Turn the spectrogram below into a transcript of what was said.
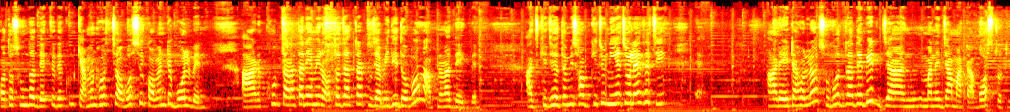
কত সুন্দর দেখতে, দেখুন কেমন হচ্ছে, অবশ্যই কমেন্টে বলবেন। আর খুব তাড়াতাড়ি আমি রথযাত্রার পূজাবিধি দেবো, আপনারা দেখবেন। আজকে যেহেতু আমি সব কিছু নিয়ে চলে এসেছি আর এটা হলো সুভদ্রা দেবীর যা মানে জামাটা, বস্ত্রটি।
